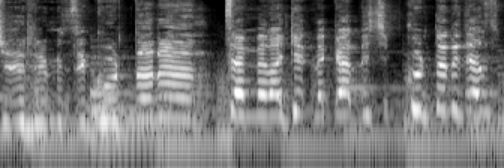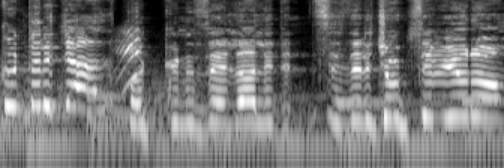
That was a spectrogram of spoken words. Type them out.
şehrimizi kurtarın. Sen merak etme kardeşim kurtaracağız kurtaracağız. Hakkınızı helal edin. Sizleri çok seviyorum.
